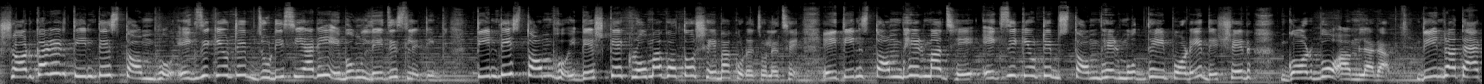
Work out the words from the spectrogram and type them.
সরকারের তিনটে স্তম্ভ এক্সিকিউটিভ জুডিশিয়ারি এবং লেজিসলেটিভ তিনটি স্তম্ভই দেশকে ক্রমাগত সেবা করে চলেছে। এই তিন স্তম্ভের মাঝে এক্সিকিউটিভ স্তম্ভের মধ্যেই পড়ে দেশের গর্ব আমলারা। দিনরাত এক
